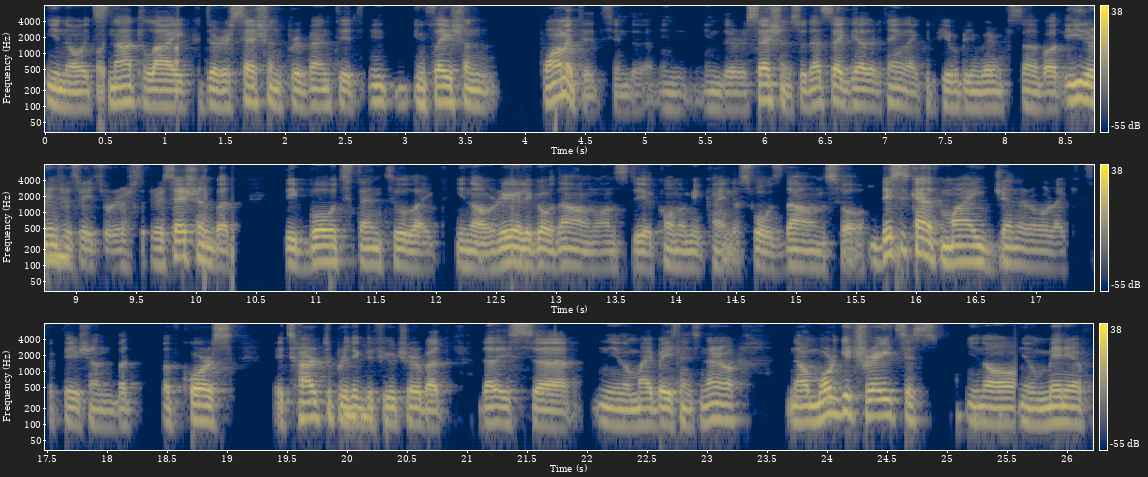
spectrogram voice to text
you know it's not like the recession prevented inflation plummeted in the in, in the recession so that's like the other thing like with people being very concerned about either mm-hmm. interest rates or recession but they both tend to like you know really go down once the economy kind of slows down so this is kind of my general like expectation but of course it's hard to predict mm-hmm. the future but that is uh, you know my baseline scenario now, mortgage rates, as you know, you know, many of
